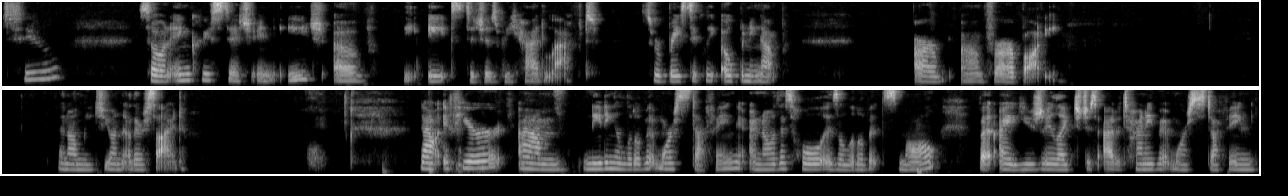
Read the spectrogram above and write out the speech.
two so an increased stitch in each of the eight stitches we had left. So we're basically opening up our um, for our body. And I'll meet you on the other side. Now, if you're um, needing a little bit more stuffing, I know this hole is a little bit small, but I usually like to just add a tiny bit more stuffing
